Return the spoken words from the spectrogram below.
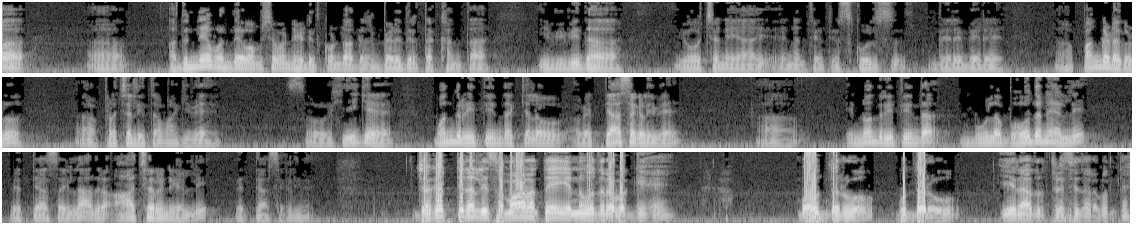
ಅದನ್ನೇ ಒಂದೇ ವಂಶವನ್ನು ಹಿಡಿದುಕೊಂಡು ಅದರ ಬೆಳೆದಿರ್ತಕ್ಕಂಥ ಈ ವಿವಿಧ ಯೋಚನೆಯ ಏನಂತ ಹೇಳ್ತೀವಿ ಸ್ಕೂಲ್ಸ್ ಬೇರೆ ಬೇರೆ ಪಂಗಡಗಳು ಪ್ರಚಲಿತವಾಗಿವೆ. ಸೊ ಹೀಗೆ ಒಂದು ರೀತಿಯಿಂದ ಕೆಲವು ವ್ಯತ್ಯಾಸಗಳಿವೆ. ಇನ್ನೊಂದು ರೀತಿಯಿಂದ ಮೂಲ ಬೋಧನೆಯಲ್ಲಿ ವ್ಯತ್ಯಾಸ ಇಲ್ಲ ಅದರ ಆಚರಣೆಯಲ್ಲಿ ವ್ಯತ್ಯಾಸಗಳಿವೆ. ಜಗತ್ತಿನಲ್ಲಿ ಸಮಾನತೆ ಎನ್ನುವುದರ ಬಗ್ಗೆ ಬೌದ್ಧರು ಬುದ್ಧರು ಏನಾದರೂ ತಿಳಿಸಿದಾರ ಬಂತೆ?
